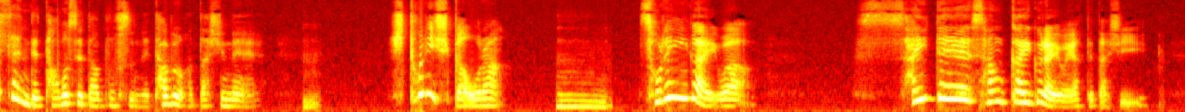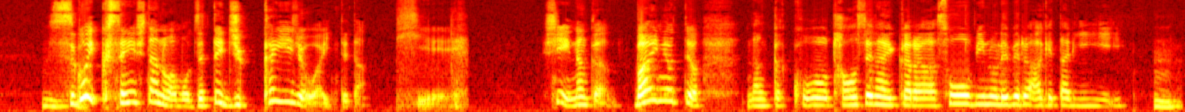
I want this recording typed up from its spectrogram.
戦で倒せたボスね多分私ねうん一人しかおらん。うん。それ以外は最低3回ぐらいはやってたしすごい苦戦したのはもう絶対10回以上は言ってた。しなんか場合によってはなんかこう倒せないから装備のレベル上げたりうん。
